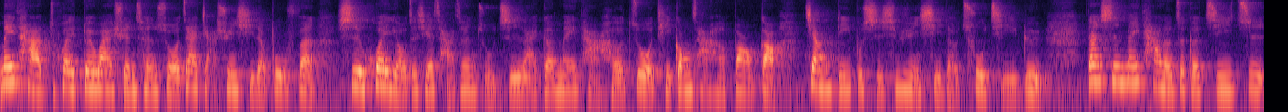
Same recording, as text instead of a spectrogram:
，Meta 会对外宣称说，在假讯息的部分是会由这些查证组织来跟 Meta 合作，提供查核报告，降低不实讯息的触及率。但是 Meta 的这个机制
